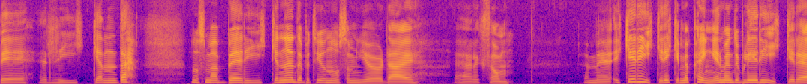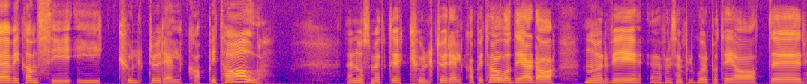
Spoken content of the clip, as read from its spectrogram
berikende. Noe som er berikende, det betyr jo noe som gjør deg eh, liksom med, Ikke rikere, ikke med penger, men du blir rikere, vi kan si, i kulturell kapital. Det er noe som heter kulturell kapital, og det er da når vi eh, f.eks. går på teater,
